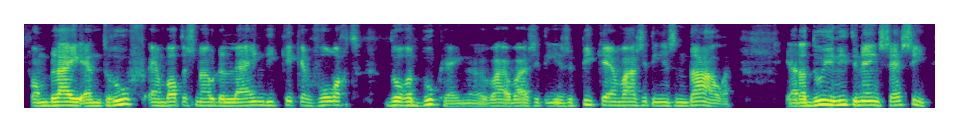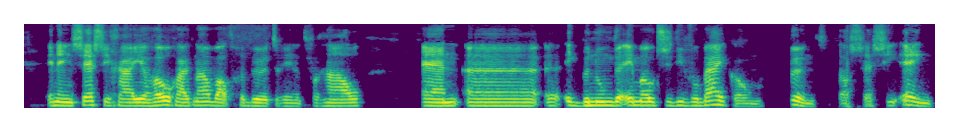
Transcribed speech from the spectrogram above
Van blij en droef. En wat is nou de lijn die Kikker volgt door het boek heen? Eh, waar, waar zit hij in zijn pieken en waar zit hij in zijn dalen? Ja, dat doe je niet in één sessie. In één sessie ga je hooguit, nou wat gebeurt er in het verhaal? En uh, ik benoem de emoties die voorbij komen. Punt. Dat is sessie 1.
